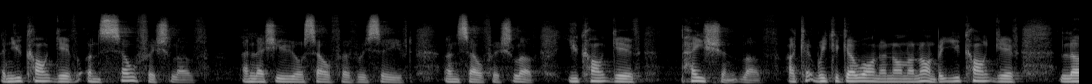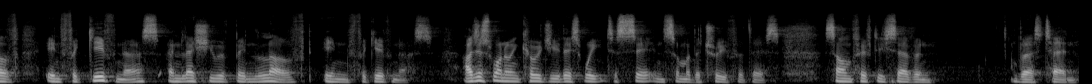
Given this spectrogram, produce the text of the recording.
And you can't give unselfish love unless you yourself have received unselfish love. You can't give patient love. Can, we could go on and on and on, but you can't give love in forgiveness unless you have been loved in forgiveness. I just want to encourage you this week to sit in some of the truth of this. Psalm 57, verse 10.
